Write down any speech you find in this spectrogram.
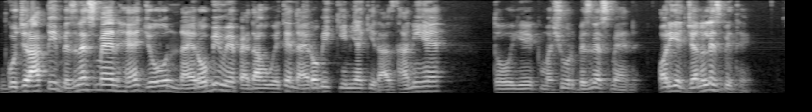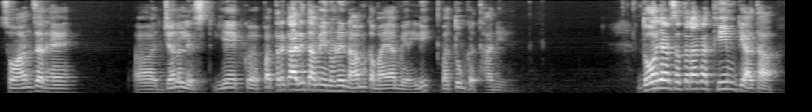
गुजराती बिजनेसमैन है जो नायरोबी में पैदा हुए थे। नायरोबी कीनिया की राजधानी है। तो ये एक मशहूर बिजनेसमैन और ये जर्नलिस्ट भी थे। सो आंसर है जर्नलिस्ट ये एक पत्रकारिता में इन्होंने नाम कमाया मेनली बतुक गथानी ने 2017 का थीम क्या था?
